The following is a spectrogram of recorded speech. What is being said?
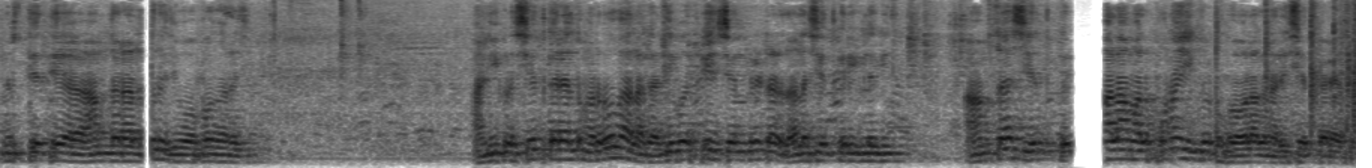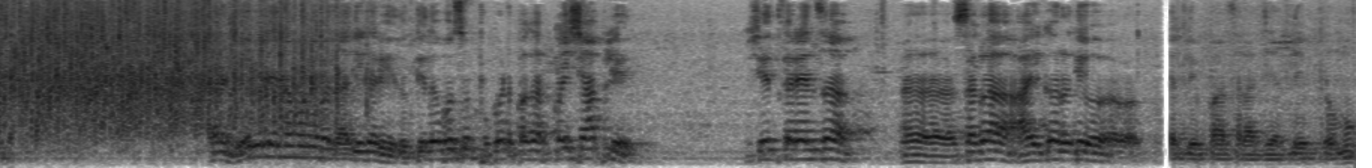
नुसते ते आमदाराला करायचे जेव्हा पगाराचे. आणि इकडे शेतकऱ्याला तुम्हाला रोग आला का? लिव्हर पेन्शन रिटायर झाला शेतकरी लगेच. आमचा शेतकरी मला मला पुन्हा एकजूट व्हावं लागणार आहे शेतकऱ्याचा. कारण वेगवेगळे वेळे अधिकारी येतो तिथं बसून फुकट पगार पैसे आपले. शेतकऱ्यांचा सगळा आयकर ते त्यातले पाच राज्यातले प्रमुख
